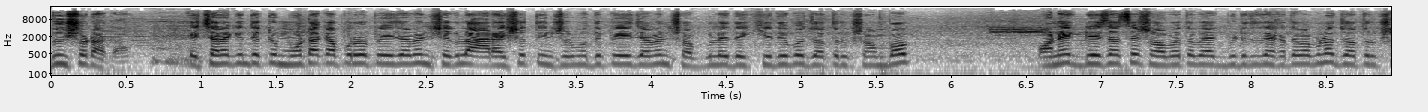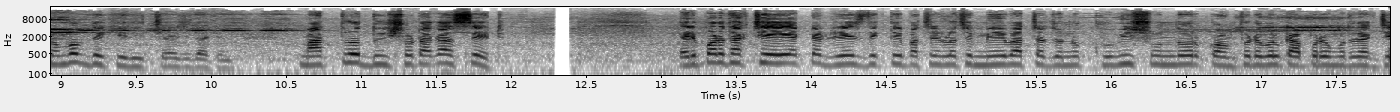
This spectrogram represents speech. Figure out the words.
দুইশো টাকা। এছাড়া কিন্তু একটু মোটা কাপড়ও পেয়ে যাবেন, সেগুলো আড়াইশো, তিনশোর মধ্যে পেয়ে যাবেন, সবগুলোই দেখিয়ে দেবো যতটুকু সম্ভব। অনেক ড্রেস আছে সবাই তবে এক ভিডিওতে দেখাতে পারব না, যতটুকু সম্ভব দেখিয়ে দিচ্ছে। এই যে দেখেন মাত্র দুইশো টাকা সেট। এরপরে থাকছে এই একটা ড্রেস দেখতেই পাচ্ছেন, এগুলো হচ্ছে মেয়ে বাচ্চার জন্য খুবই সুন্দর কমফোর্টেবল কাপড়ের মধ্যে থাকছে,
